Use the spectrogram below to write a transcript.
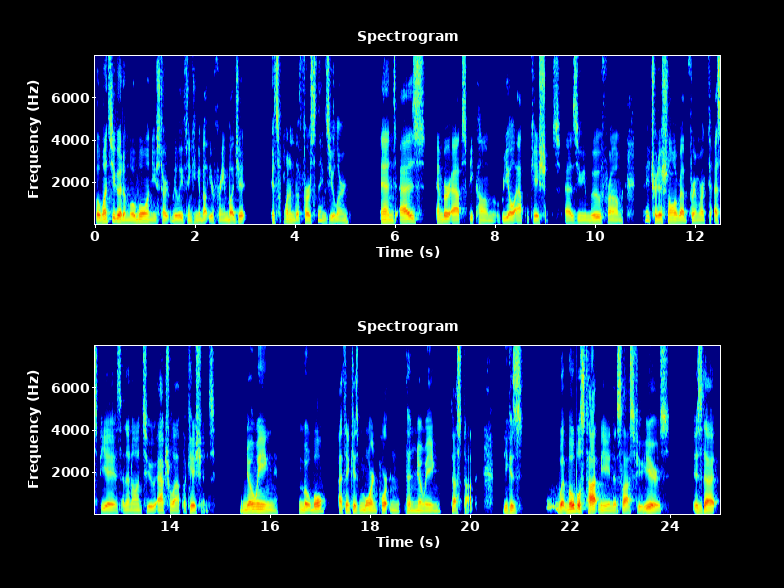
But once you go to mobile and you start really thinking about your frame budget, it's one of the first things you learn. And as Ember apps become real applications, as you move from a traditional web framework to SPAs and then on to actual applications, knowing mobile, I think, is more important than knowing desktop. Because what mobile's taught me in this last few years is that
